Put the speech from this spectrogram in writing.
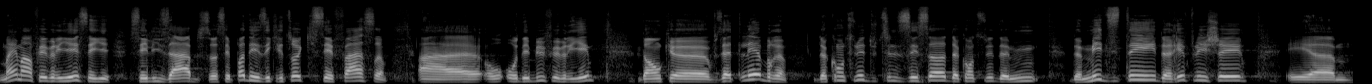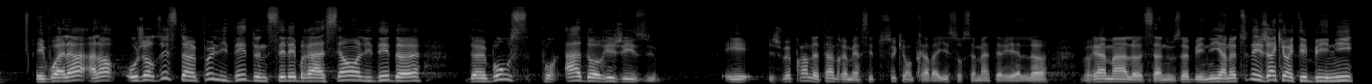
Même en février, c'est lisable, ça. Ce pas des écritures qui s'effacent euh, au, début février. Donc, euh, vous êtes libre de continuer d'utiliser ça, de continuer de, méditer, de réfléchir. Et, euh, et voilà. Alors, aujourd'hui, c'est un peu l'idée d'une célébration, l'idée d'un boost pour adorer Jésus. Et je veux prendre le temps de remercier tous ceux qui ont travaillé sur ce matériel-là. Vraiment, là, ça nous a bénis. Y en a-tu des gens qui ont été bénis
